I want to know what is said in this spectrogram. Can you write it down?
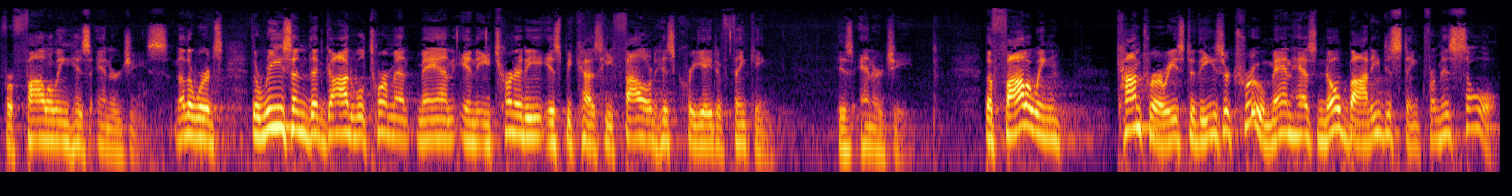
for following his energies. In other words, the reason that God will torment man in eternity is because he followed his creative thinking, his energy. The following contraries to these are true. Man has no body distinct from his soul.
